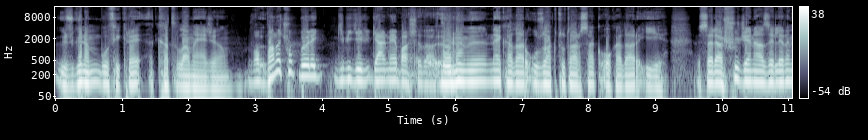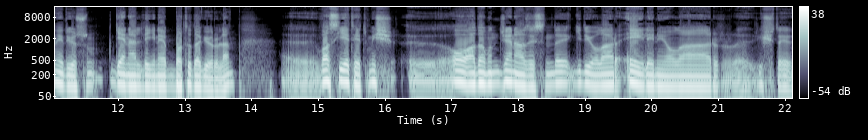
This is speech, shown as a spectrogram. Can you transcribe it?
Üzgünüm bu fikre katılamayacağım. Bana çok böyle gibi gel- gelmeye başladı artık. Ölümü ne kadar uzak tutarsak o kadar iyi. Mesela şu cenazelere ne diyorsun? Genelde yine batıda görülen. Ee, vasiyet etmiş ee, o adamın cenazesinde gidiyorlar eğleniyorlar ee, işte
